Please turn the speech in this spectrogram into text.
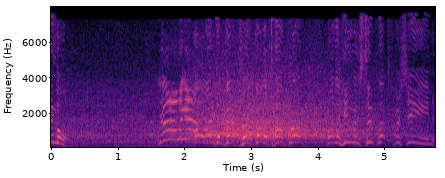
Angle. Yeah, look out! Oh, and the backdrop on the top rope by the human suplex machine.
